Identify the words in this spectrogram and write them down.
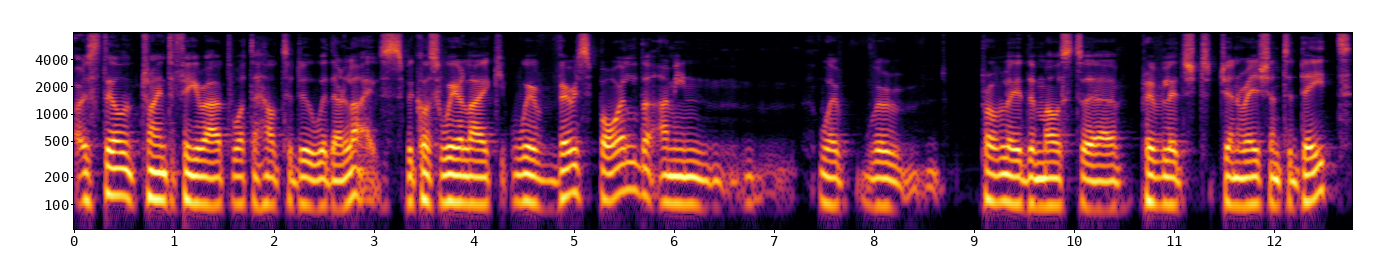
are still trying to figure out what the hell to do with their lives because we're like we're very spoiled. I mean, we're we're probably the most uh, privileged generation to date,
